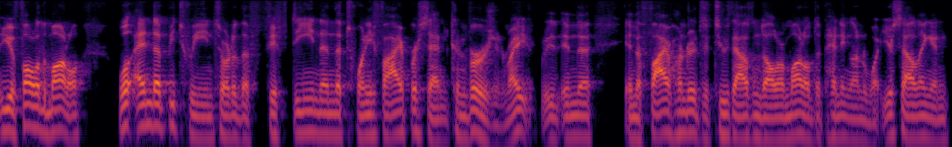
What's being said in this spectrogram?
you follow the model, will end up between sort of the 15 and the 25% conversion, right? In the in the 500 to $2,000 model, depending on what you're selling and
